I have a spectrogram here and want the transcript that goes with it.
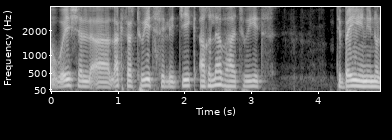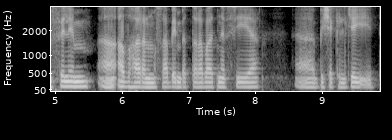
وإيش الأكثر tweets اللي تجيك؟ أغلبها tweets تبين إنه الفيلم آه، أظهر المصابين باضطرابات نفسية آه، بشكل جيد.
